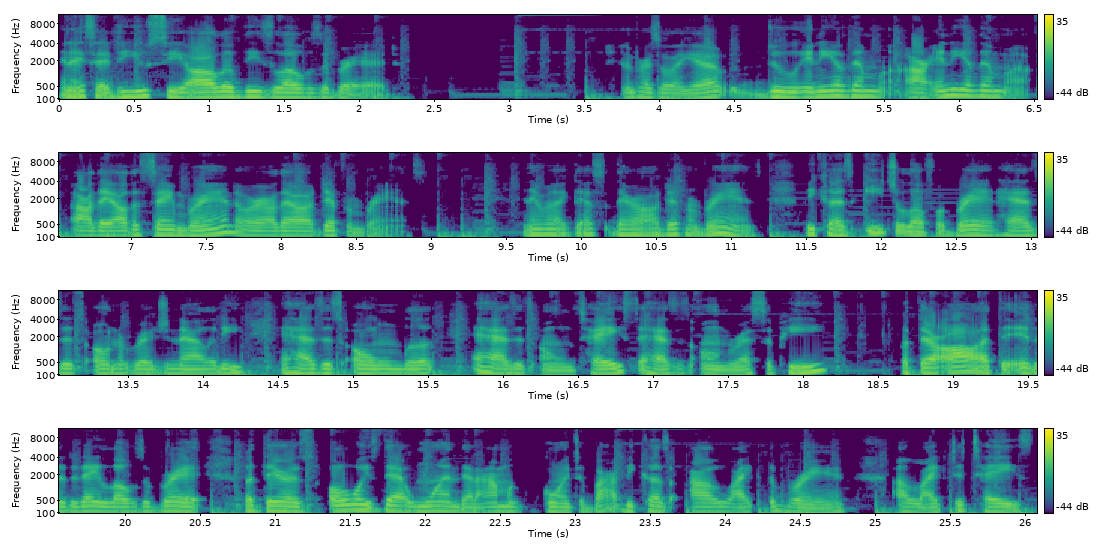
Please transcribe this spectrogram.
and they said do you see all of these loaves of bread? And the person was like yep. Do any of them are any of them are they all the same brand or are they all different brands and they were like, that's they're all different brands because each loaf of bread has its own originality, it has its own look, it has its own taste, it has its own recipe. But they're all at the end of the day loaves of bread. But there's always that one that I'm going to buy because I like the brand, I like the taste,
